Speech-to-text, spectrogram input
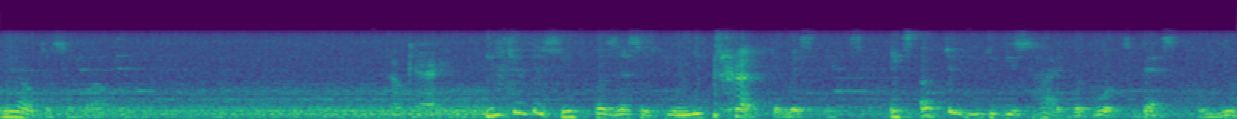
noticeable. Okay. Each of the suits possesses unique characteristics. It's up to you to decide what works best for you.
